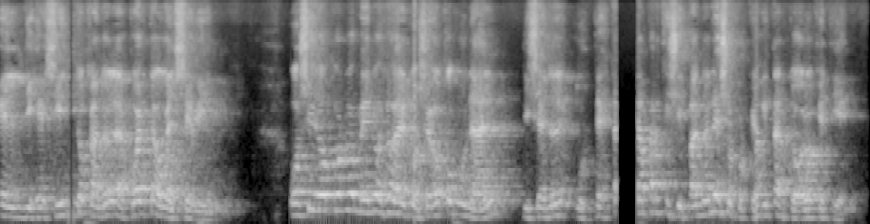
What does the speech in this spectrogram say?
el DIGESIN tocándole la puerta o el SEBIN. O si no, por lo menos los del Consejo Comunal diciéndole, usted está participando en eso porque va a quitar todo lo que tiene.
